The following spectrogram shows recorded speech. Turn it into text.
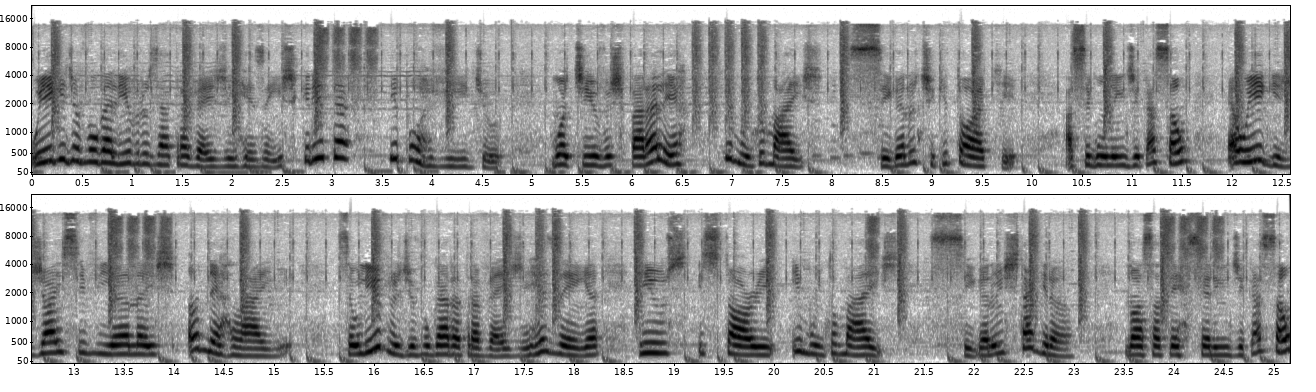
o IG divulga livros através de resenha escrita e por vídeo, motivos para ler e muito mais. Siga no TikTok. A segunda indicação é é o IG Joyce Vianas Underline. Seu livro divulgado através de resenha, rios, story e muito mais. Siga no Instagram. Nossa terceira indicação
